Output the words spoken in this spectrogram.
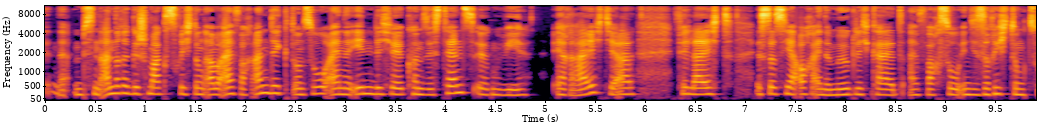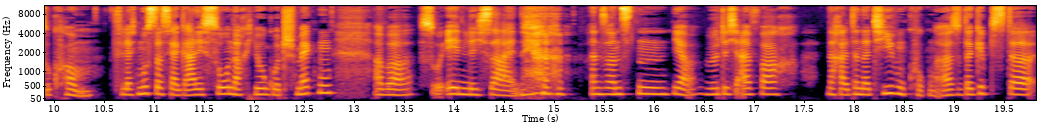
ein bisschen andere Geschmacksrichtung, aber einfach andickt und so eine ähnliche Konsistenz irgendwie erreicht, ja, vielleicht ist das ja auch eine Möglichkeit, einfach so in diese Richtung zu kommen. Vielleicht muss das ja gar nicht so nach Joghurt schmecken, aber so ähnlich sein. Ja. Ansonsten, ja, würde ich einfach nach Alternativen gucken. Also da gibt's da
